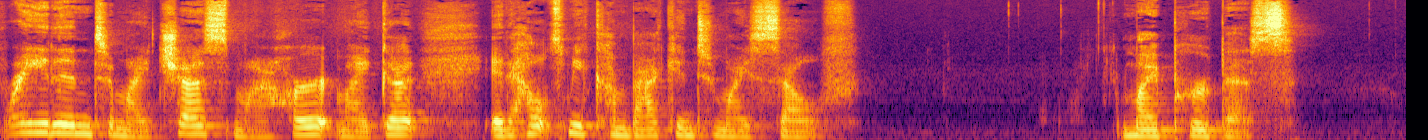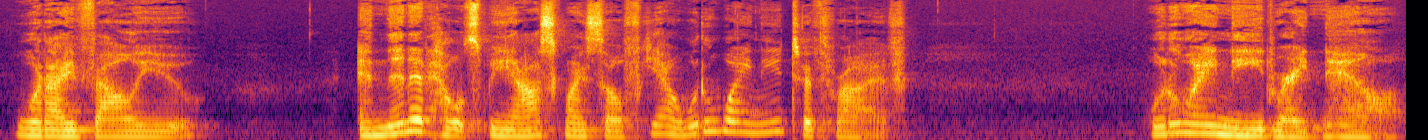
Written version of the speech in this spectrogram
right into my chest, my heart, my gut. It helps me come back into myself, my purpose, what I value. And then it helps me ask myself, yeah, what do I need to thrive? What do I need right now?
